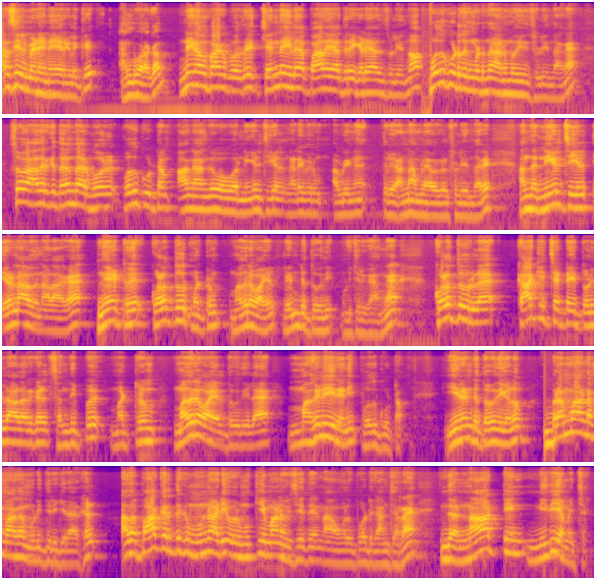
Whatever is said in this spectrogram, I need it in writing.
அரசியல் மேடை நேயர்களுக்கு அன்பு வணக்கம். இன்னைக்கு நம்ம பார்க்க போகிறது சென்னையில் பாத யாத்திரை கிடையாதுன்னு சொல்லியிருந்தோம். பொதுக்கூட்டத்துக்கு மட்டும்தான் அனுமதின்னு சொல்லியிருந்தாங்க. ஸோ அதற்கு தகுந்தாற் போல் பொதுக்கூட்டம் ஆங்காங்கு ஒவ்வொரு நிகழ்ச்சிகள் நடைபெறும் அப்படின்னு திரு அண்ணாமலை அவர்கள் சொல்லியிருந்தார். அந்த நிகழ்ச்சியில் இரண்டாவது நாளாக நேற்று கொளத்தூர் மற்றும் மதுரவாயல் ரெண்டு தொகுதி முடிச்சிருக்காங்க. கொளத்தூரில் காக்கி சட்டை தொழிலாளர்கள் சந்திப்பு மற்றும் மதுரவாயல் தொகுதியில் மகளிரணி அணி பொதுக்கூட்டம். இரண்டு தொகுதிகளும் பிரம்மாண்டமாக முடித்திருக்கிறார்கள். அதை பார்க்கறதுக்கு முன்னாடி ஒரு முக்கியமான விஷயத்தை நான் உங்களுக்கு போட்டு காமிச்சிடுறேன். இந்த நாட்டின் நிதி அமைச்சர்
